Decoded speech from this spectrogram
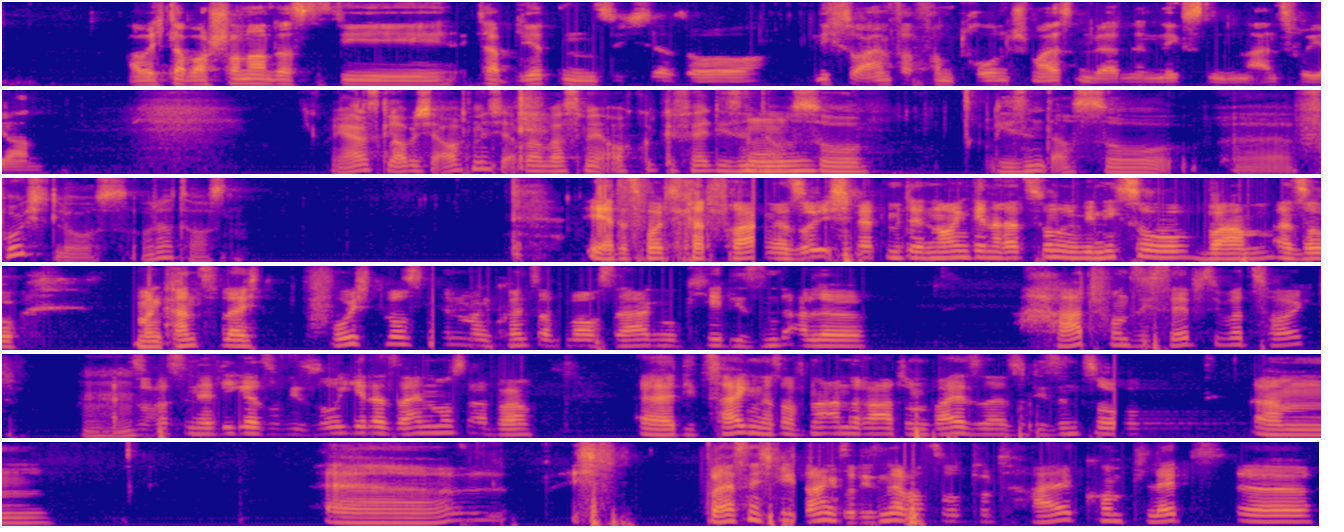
Aber ich glaube auch schon noch, dass die Etablierten sich ja so nicht so einfach vom Thron schmeißen werden in den nächsten ein, zwei Jahren. Ja, das glaube ich auch nicht, aber was mir auch gut gefällt, die sind Mhm. auch so, die sind auch so äh, furchtlos, oder Thorsten? Ja, das wollte ich gerade fragen. Also ich werde mit der neuen Generation irgendwie nicht so warm. Also man kann es vielleicht furchtlos nennen, man könnte es aber auch sagen, okay, die sind alle hart von sich selbst überzeugt. Mhm. Also was in der Liga sowieso jeder sein muss, aber äh, die zeigen das auf eine andere Art und Weise. Also die sind so, ähm, äh, ich weiß nicht, wie ich sagen soll, die sind einfach so total komplett äh,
